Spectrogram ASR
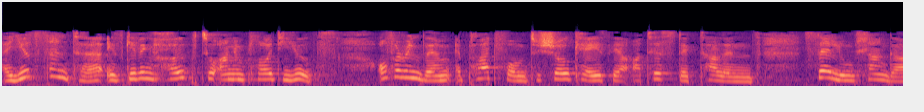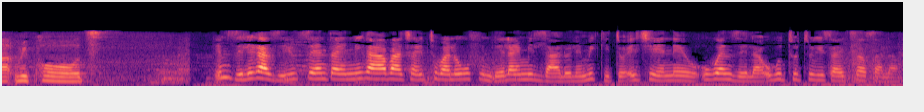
A youth center is giving hope to unemployed youths, offering them a platform to showcase their artistic talents. Selum Shanga reports. imzilikazi youth center inika abatsha ithuba lokufundela imidlalo lemigido etshiyeneyo ukwenzela ukuthuthukisa ikusasa labo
